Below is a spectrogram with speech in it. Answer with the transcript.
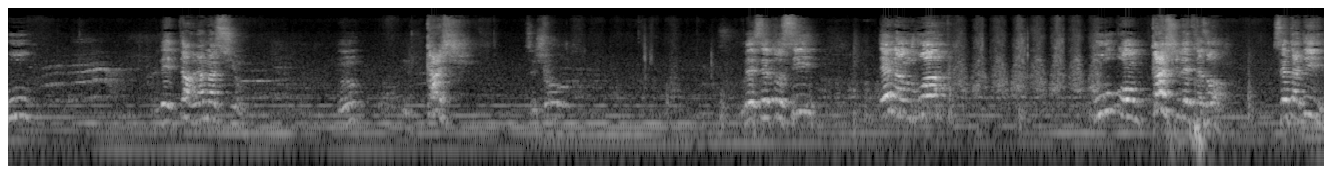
Où l'État, la nation, cache ces choses, mais c'est aussi un endroit où on cache les trésors, c'est-à-dire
